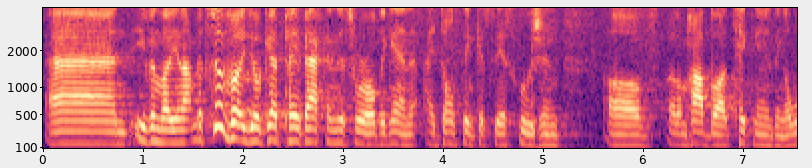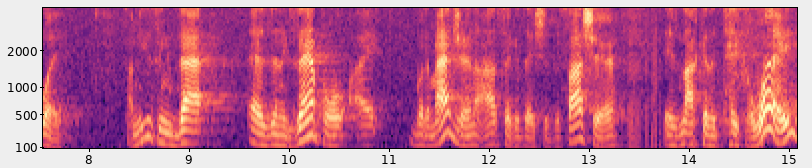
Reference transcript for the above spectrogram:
And even though you're not mitzvah, you'll get payback in this world. Again, I don't think it's the exclusion of Adam Haba taking anything away. So I'm using that as an example. I would imagine Asa Kadesha Asher is not going to take away,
